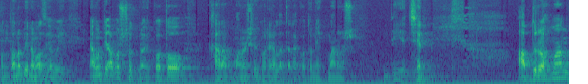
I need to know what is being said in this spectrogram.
সন্তানও বেনামাজি হবে, এমনটি আবশ্যক নয়। কত খারাপ মানুষের ঘরে আল্লাহ তালা কত অনেক মানুষ দিয়েছেন। আব্দুর রহমান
